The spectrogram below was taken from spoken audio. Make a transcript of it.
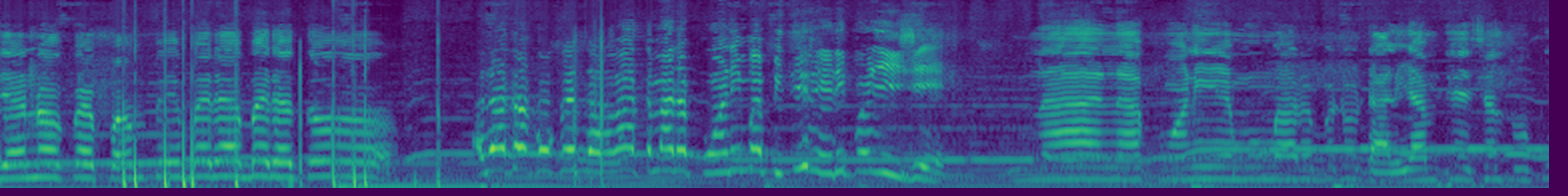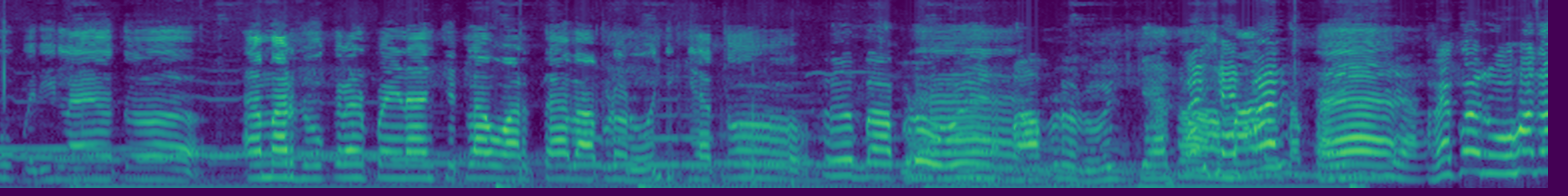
છે એનો કોઈ પંપે બરાબર હતો. અલા તો કોકે દવા તમારા પાણીમાં બીજી રેડી પડી છે. ના ના પોણી એમ હું મારો બધો ઢાળિયામથી અસલ ધોકું ભરી લાયો તો. આ મારા છોકરા પૈણા કેટલા વાર્તા બાપડો રોજ કહેતો. બાપડો બાપડો રોજ કહેતો. હવે કોઈ રોહો તો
